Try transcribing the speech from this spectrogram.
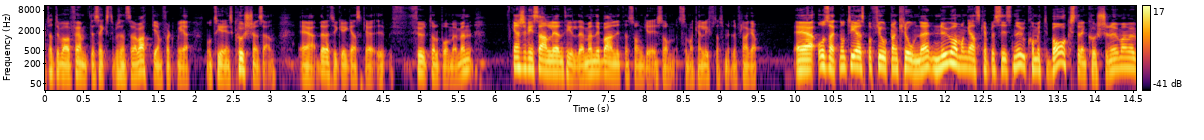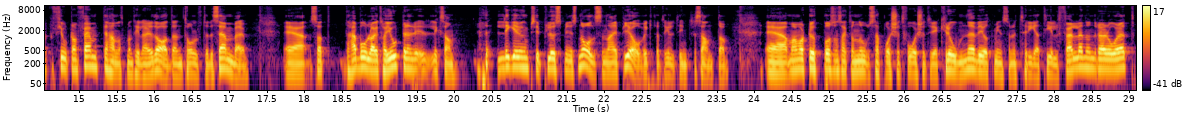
Så att det var 50-60% rabatt jämfört med noteringskursen sen. Eh, det där tycker jag är ganska eh, fult att hålla på med. Men kanske finns anledning till det, men det är bara en liten sån grej som, som man kan lyfta som en liten flagga. Eh, och sagt, noteras på 14 kronor. Nu har man ganska precis nu kommit tillbaka till den kursen. Nu är man väl på 14,50 handlas man till här idag, den 12 december. Eh, så att det här bolaget har gjort en, liksom, ligger i princip plus minus noll sen IPO, vilket jag tycker är lite intressant. Då. Eh, man har varit uppe och som sagt och nosat på 22-23 kronor vid åtminstone tre tillfällen under det här året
